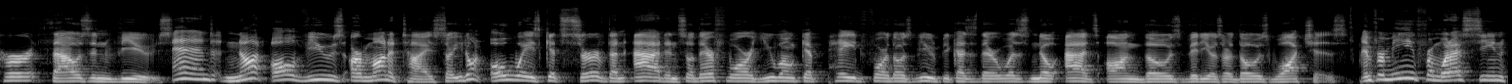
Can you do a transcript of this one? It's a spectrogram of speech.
per thousand views. And not all views are monetized, so you don't always get served an ad, and so therefore you won't get paid for those views because there was no ads on those videos or those watches. And for me, from what I've seen,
